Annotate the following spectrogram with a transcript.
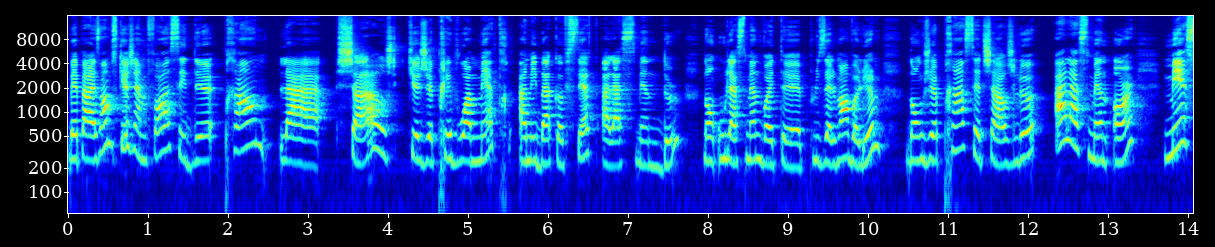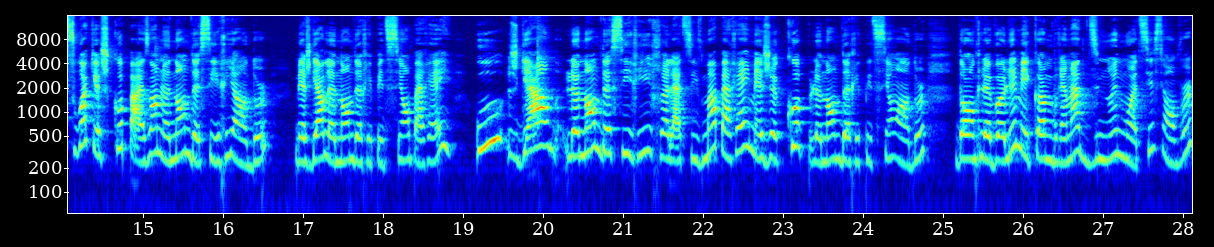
Ben, par exemple, ce que j'aime faire, c'est de prendre la charge que je prévois mettre à mes back offset à la semaine 2, donc où la semaine va être euh, plus élevée en volume. Donc, je prends cette charge-là à la semaine 1, mais soit que je coupe, par exemple, le nombre de séries en deux, mais je garde le nombre de répétitions pareil, ou je garde le nombre de séries relativement pareil, mais je coupe le nombre de répétitions en deux. Donc le volume est comme vraiment diminué de moitié si on veut,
